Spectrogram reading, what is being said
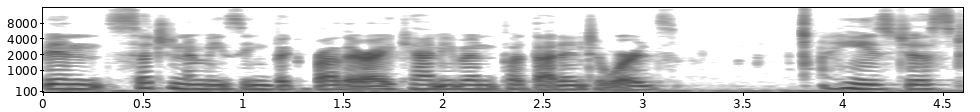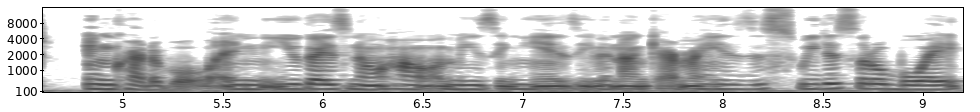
been such an amazing big brother. I can't even put that into words. He's just incredible. And you guys know how amazing he is even on camera. He's the sweetest little boy.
